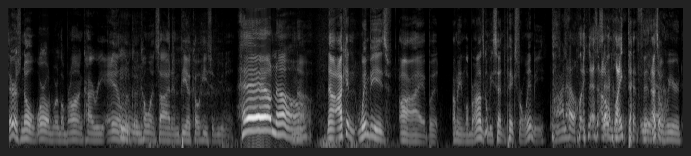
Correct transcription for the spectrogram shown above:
There is no world where LeBron, Kyrie, and Luka coincide and be a cohesive unit. Hell no. No. Now I can. Wemby is all right, but I mean LeBron's gonna be setting picks for Wemby. I know. Like that's I don't like that fit. That's a weird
